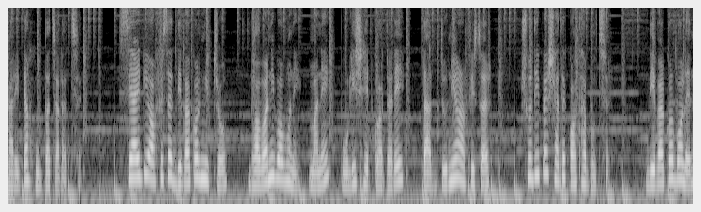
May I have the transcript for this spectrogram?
গাড়িটা হুব্বা চালাচ্ছে। সিআইডি অফিসার দিবাকর মিত্র ভবানী ভবনে মানে পুলিশ হেডকোয়ার্টারে তার জুনিয়র অফিসার সুদীপের সাথে কথা বলছে। দিবাকর বলেন,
